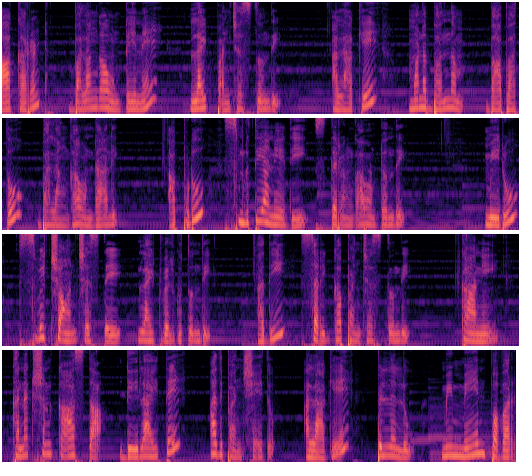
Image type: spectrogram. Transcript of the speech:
ఆ కరెంట్ బలంగా ఉంటేనే లైట్ పనిచేస్తుంది. అలాగే మన బంధం బాబాతో బలంగా ఉండాలి. అప్పుడు స్మృతి అనేది స్థిరంగా ఉంటుంది. మీరు స్విచ్ ఆన్ చేస్తే లైట్ వెలుగుతుంది. అది సరిగ్గా పనిచేస్తుంది. కానీ కనెక్షన్ కాస్త డీలా అయితే అది పనిచేయదు. అలాగే పిల్లలు మీ మెయిన్ పవర్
